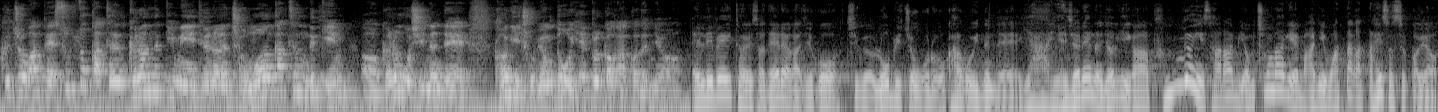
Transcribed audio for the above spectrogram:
그쪽 앞에 숲속 같은 그런 느낌이 드는 정원 같은 느낌 어, 그런 곳이 있는데 거기 조명도 예쁠 것 같거든요. 엘리베이터에서 내려가지고 지금 로비 쪽으로 가고 있는데 야 예전에는 여기가 분명히 사람이 엄청나게 많이 왔다 갔다 했었을 거예요.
